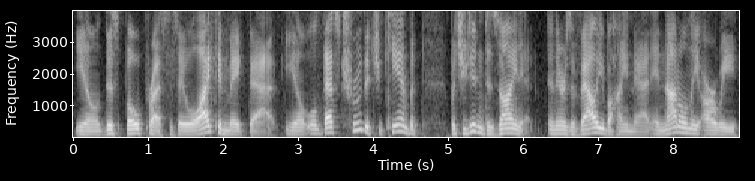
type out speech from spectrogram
you know, this bow press and say, well, I can make that. You know, well, that's true that you can, but but you didn't design it. And there's a value behind that. And not only are we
